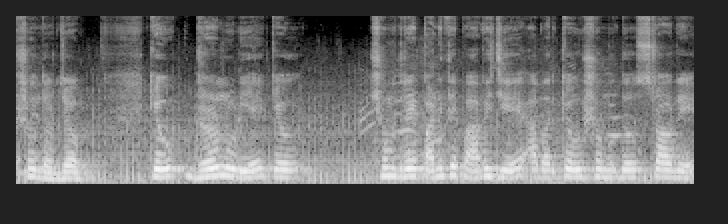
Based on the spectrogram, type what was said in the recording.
সৌন্দর্য। কেউ ড্রোন উড়িয়ে কেউ সমুদ্রের পানিতে পা ভিজিয়ে আবার কেউ সমুদ্র স্তরে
